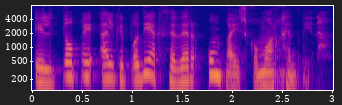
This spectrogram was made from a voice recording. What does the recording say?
el tope al que podía acceder un país como Argentina.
